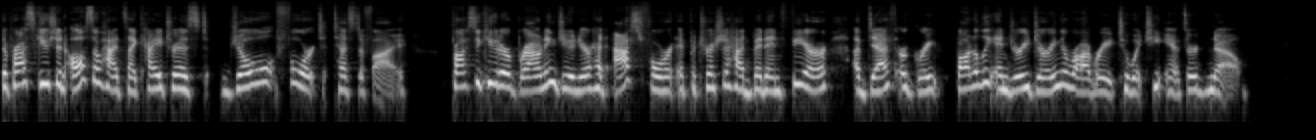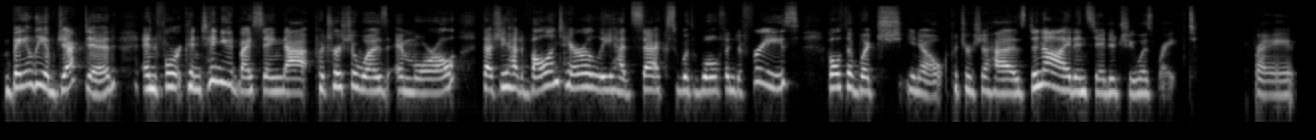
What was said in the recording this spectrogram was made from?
The prosecution also had psychiatrist Joel Fort testify. Prosecutor Browning Jr. had asked Fort if Patricia had been in fear of death or great bodily injury during the robbery, to which he answered no. Bailey objected, and Fort continued by saying that Patricia was immoral, that she had voluntarily had sex with Wolfe and DeFreeze, both of which, you know, Patricia has denied and stated she was raped. Right.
